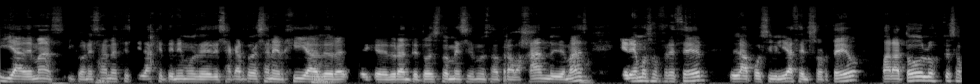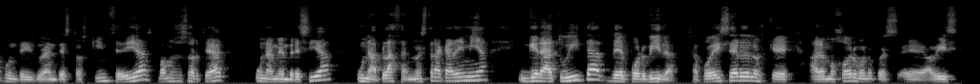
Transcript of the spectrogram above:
Y además, y con esa mm. necesidad que tenemos de, sacar toda esa energía mm. de, que durante todos estos meses hemos estado trabajando y demás, mm. queremos ofrecer la posibilidad, el sorteo, para todos los que os apuntéis durante estos 15 días. Vamos a sortear una membresía, una plaza en nuestra academia gratuita de por vida. O sea, podéis ser de los que a lo mejor, bueno, pues eh, habéis,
